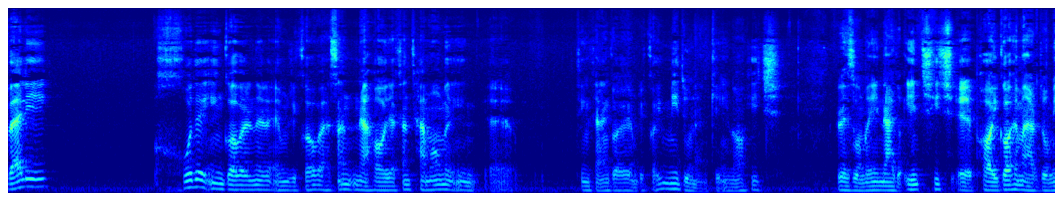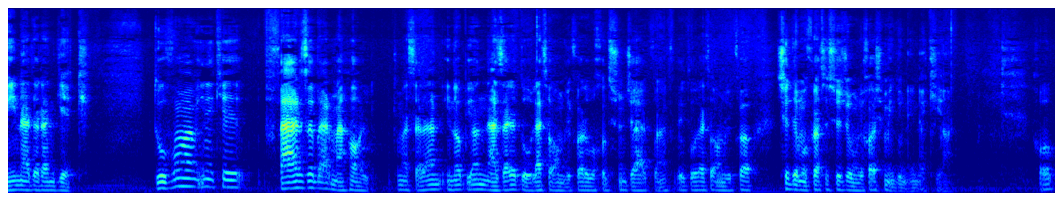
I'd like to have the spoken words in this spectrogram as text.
ولی خود این گاورنر امریکا و اصلا نهایتا تمام این تینگ تنگ های امریکایی می‌دونن که اینا هیچ رزومه ای ندارن این هیچ پایگاه مردمی ندارن یک. دوم هم اینه که فرض بر محال که مثلا اینا بیان نظر دولت آمریکا رو به خودشون جلب کنن. که دولت آمریکا چه دموکراتش چه جمهوری خواهش می‌دونه اینا کیان. خب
